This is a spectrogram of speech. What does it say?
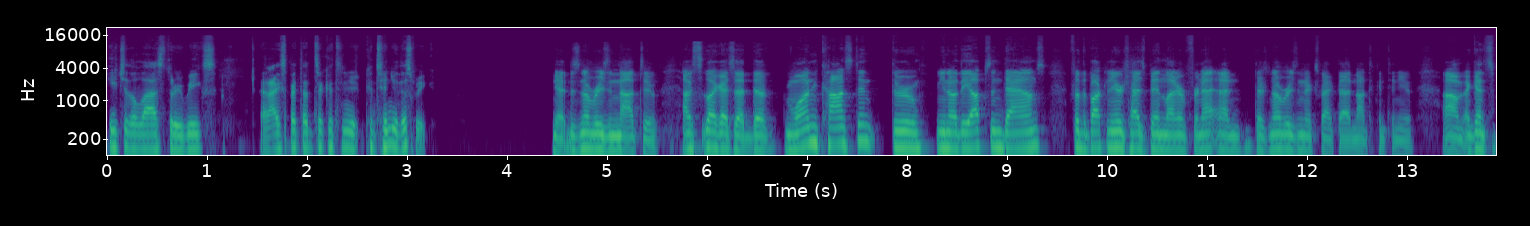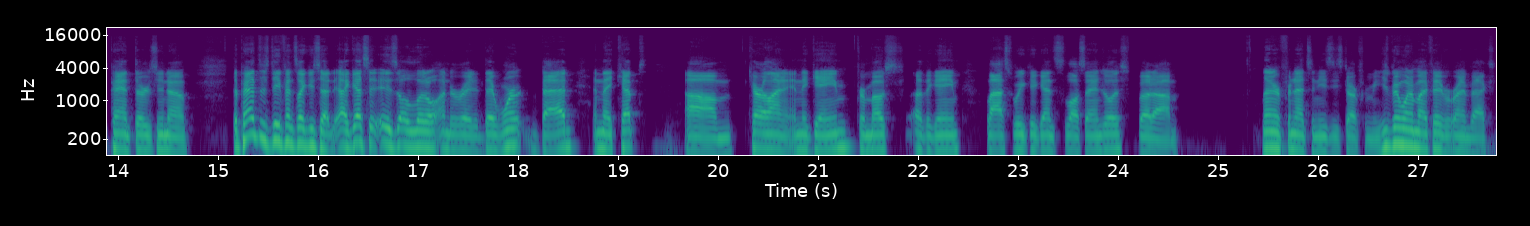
each of the last three weeks, and I expect that to continue continue this week. Yeah, there's no reason not to. I was, like I said, the one constant through you know the ups and downs for the Buccaneers has been Leonard Fournette, and there's no reason to expect that not to continue. Um, against the Panthers, you know, the Panthers defense, like you said, I guess it is a little underrated. They weren't bad, and they kept um, Carolina in the game for most of the game last week against Los Angeles. But um, Leonard Fournette's an easy start for me. He's been one of my favorite running backs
